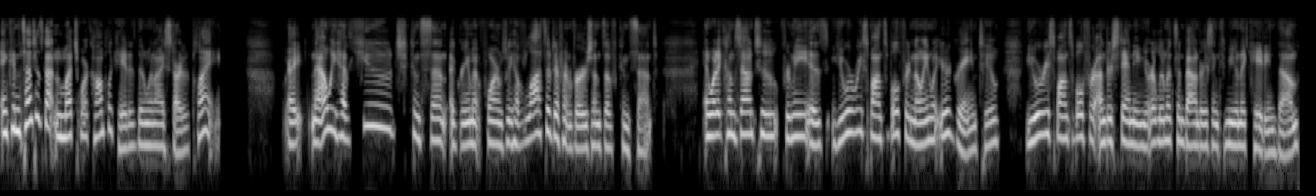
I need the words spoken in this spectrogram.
And consent has gotten much more complicated than when I started playing. Right now, we have huge consent agreement forms. We have lots of different versions of consent. And what it comes down to for me is you are responsible for knowing what you're agreeing to. You are responsible for understanding your limits and boundaries and communicating them.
